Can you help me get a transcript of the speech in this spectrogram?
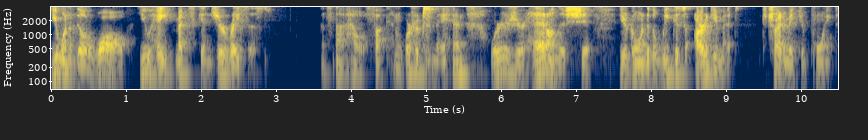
You want to build a wall, you hate Mexicans, you're racist. That's not how it fucking works, man. Where's your head on this shit? You're going to the weakest argument to try to make your point,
